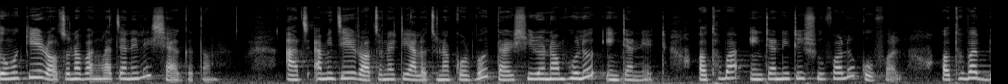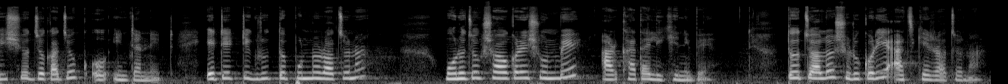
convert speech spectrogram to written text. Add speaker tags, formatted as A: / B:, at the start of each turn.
A: তোমাকে রচনা বাংলা চ্যানেলে স্বাগতম। আজ আমি যে রচনাটি আলোচনা করব, তার শিরোনাম হলো ইন্টারনেট অথবা ইন্টারনেটের সুফল ও কুফল অথবা বিশ্ব যোগাযোগ ও ইন্টারনেট। এটি একটি গুরুত্বপূর্ণ রচনা। মনোযোগ সহকারে শুনবে আর খাতায় লিখে নিবে। তো চলো শুরু করি আজকের রচনা।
